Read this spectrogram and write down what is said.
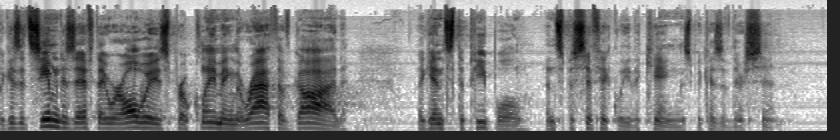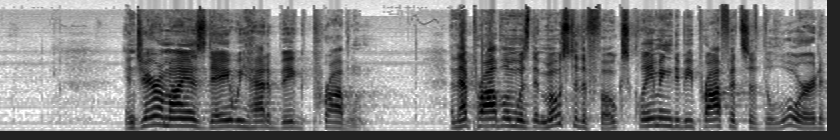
because it seemed as if they were always proclaiming the wrath of God against the people and specifically the kings because of their sin. In Jeremiah's day, we had a big problem. And that problem was that most of the folks claiming to be prophets of the Lord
